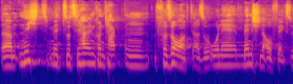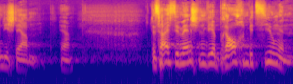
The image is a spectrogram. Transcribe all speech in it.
ähm, nicht mit sozialen Kontakten versorgt, also ohne Menschen aufwächst und die sterben. Ja. Das heißt, wir Menschen, wir brauchen Beziehungen.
